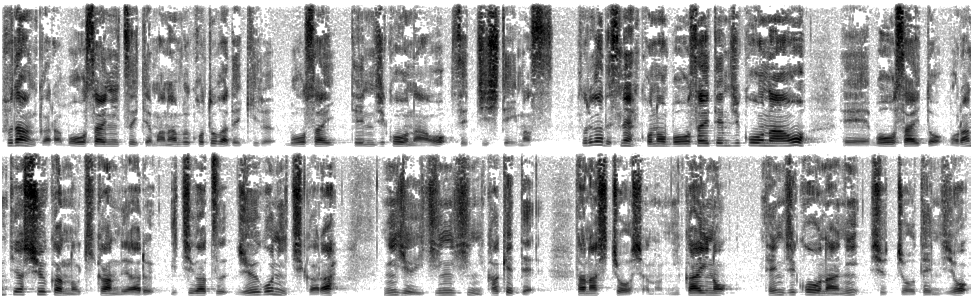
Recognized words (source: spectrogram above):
普段から防災について学ぶことができる防災展示コーナーを設置しています。それがですねこの防災展示コーナーを、えー、防災とボランティア週間の期間である1月15日から21日にかけて棚視聴者の2階の展示コーナーに出張展示を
